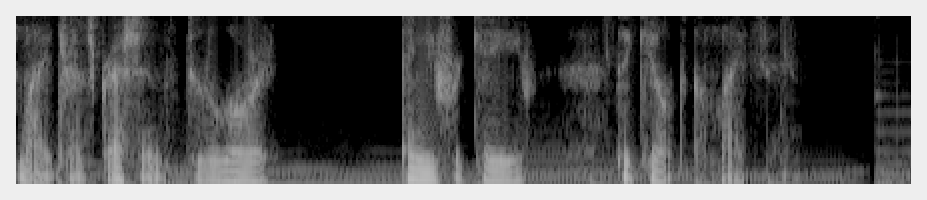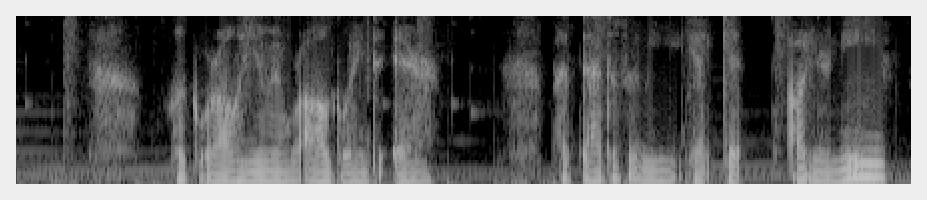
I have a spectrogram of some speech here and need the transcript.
my transgressions to the Lord, and you forgave the guilt of my sin. Look, we're all human, we're all going to err. But that doesn't mean you can't get on your knees,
